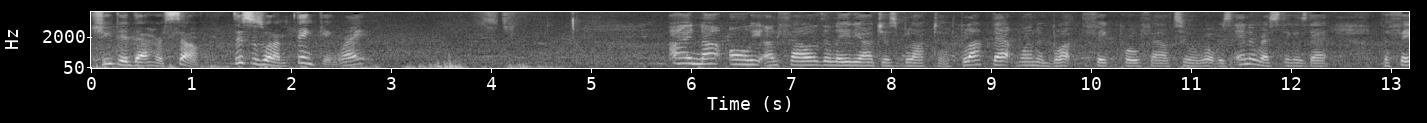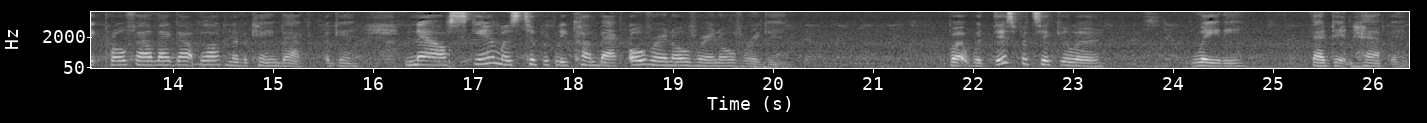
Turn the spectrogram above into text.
She did that herself. This is what I'm thinking, right? I not only unfollowed the lady, I just blocked her. Blocked that one and blocked the fake profile too. And what was interesting is that the fake profile that got blocked never came back again. Now, scammers typically come back over and over and over again. But with this particular lady, that didn't happen.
